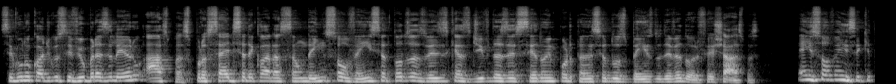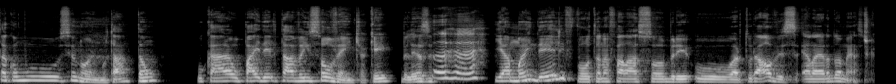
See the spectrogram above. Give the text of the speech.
Segundo o Código Civil Brasileiro, aspas, procede-se a declaração de insolvência todas as vezes que as dívidas excedam a importância dos bens do devedor, fecha aspas. É insolvência aqui tá como sinônimo, tá? Então, o cara, o pai dele tava insolvente, ok? Beleza? Aham. E a mãe dele, voltando a falar sobre o Arthur Alves, ela era doméstica.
